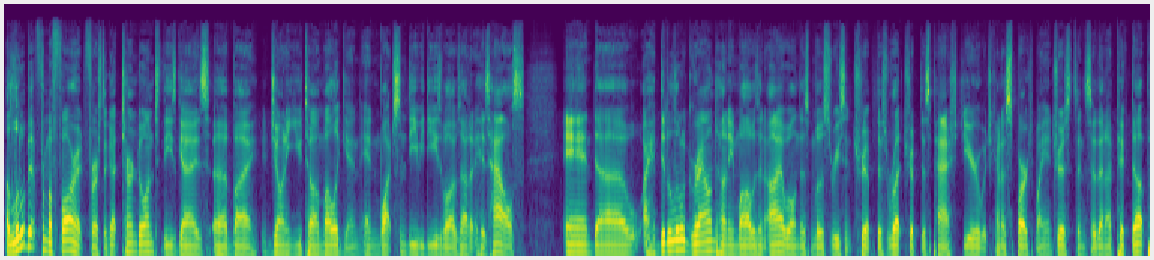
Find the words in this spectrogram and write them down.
a little bit from afar at first. I got turned on to these guys uh, by Johnny Utah Mulligan and watched some DVDs while I was out at his house. And uh, I did a little ground hunting while I was in Iowa on this most recent trip, this rut trip this past year, which kind of sparked my interest. And so then I picked up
